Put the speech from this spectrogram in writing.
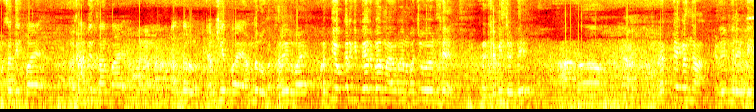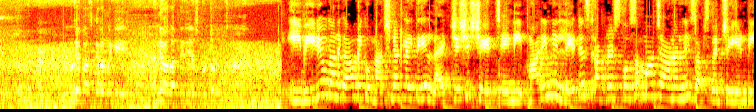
ముసద్దీక్ భాయ్ ఖాన్ బాయ్ అందరూ జంషీద్ భాయ్ అందరూ ఖలీల్ బాయ్ ప్రతి ఒక్కరికి పేరు పేరున ఎవరైనా మర్చిపోయి ఉంటే క్షమించండి ప్రత్యేకంగా వేమిరెడ్డి విజయభాస్కర్ అన్నకి ధన్యవాదాలు తెలియజేసుకుంటూ ఈ వీడియో కనుక మీకు నచ్చినట్లయితే లైక్ చేసి షేర్ చేయండి. మరిన్ని లేటెస్ట్ అప్డేట్స్ కోసం మా ఛానల్ని సబ్స్క్రైబ్ చేయండి.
